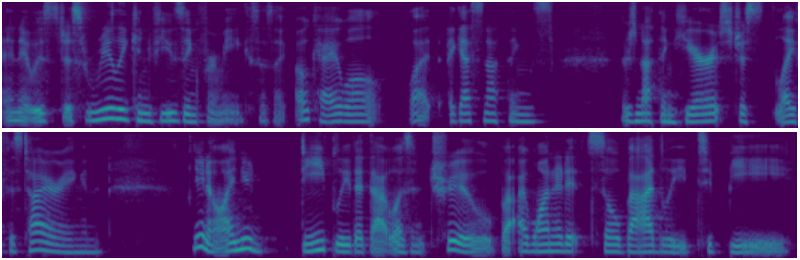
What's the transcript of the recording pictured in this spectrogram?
and it was just really confusing for me because I was like, okay, well, what? I guess nothing's there's nothing here. It's just life is tiring, and you know, I knew deeply that that wasn't true, but I wanted it so badly to be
